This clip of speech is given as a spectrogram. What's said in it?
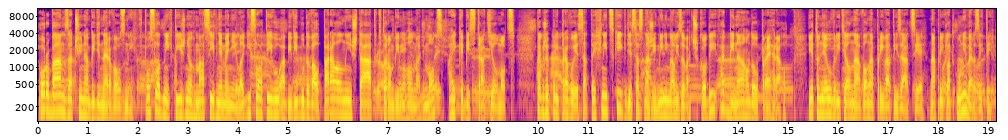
Orbán začína byť nervózny. V posledných týždňoch masívne mení legislatívu, aby vybudoval paralelný štát, v ktorom by mohol mať moc, aj keby stratil moc. Takže pripravuje sa technicky, kde sa snaží minimalizovať škody, ak by náhodou prehral. Je to neuveriteľná vlna privatizácie, napríklad univerzity.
